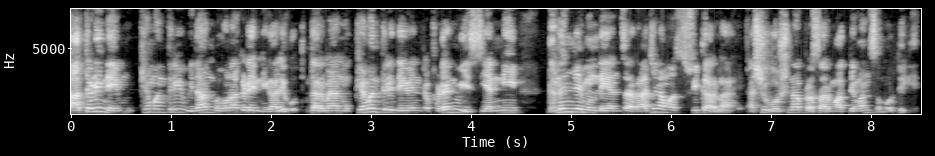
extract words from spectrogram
तातडीने मुख्यमंत्री विधान भवनाकडे निघाले होते. दरम्यान मुख्यमंत्री देवेंद्र फडणवीस यांनी धनंजय मुंडे यांचा राजीनामा स्वीकारला आहे अशी घोषणा प्रसार माध्यमांसमोर दिली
